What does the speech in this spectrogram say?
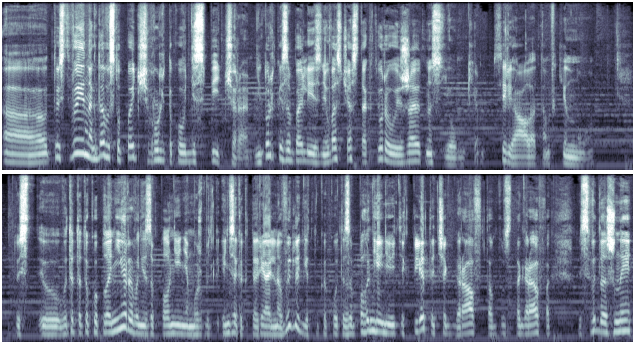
А, то есть вы иногда выступаете в роли такого диспетчера. Не только из-за болезни. У вас часто актеры уезжают на съемки, сериалы, там, в кино. То есть э, вот это такое планирование, заполнение, может быть, я не знаю, как это реально выглядит, но какое-то заполнение этих клеточек, граф, там, пустографок. То есть вы должны,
